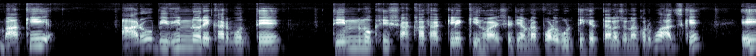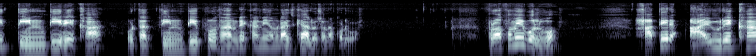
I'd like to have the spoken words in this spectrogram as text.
বাকি আরও বিভিন্ন রেখার মধ্যে তিনমুখী শাখা থাকলে কি হয় সেটি আমরা পরবর্তী ক্ষেত্রে আলোচনা করব। আজকে এই তিনটি রেখা অর্থাৎ তিনটি প্রধান রেখা নিয়ে আমরা আজকে আলোচনা করব। প্রথমেই বলব, হাতের আয়ুরেখা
